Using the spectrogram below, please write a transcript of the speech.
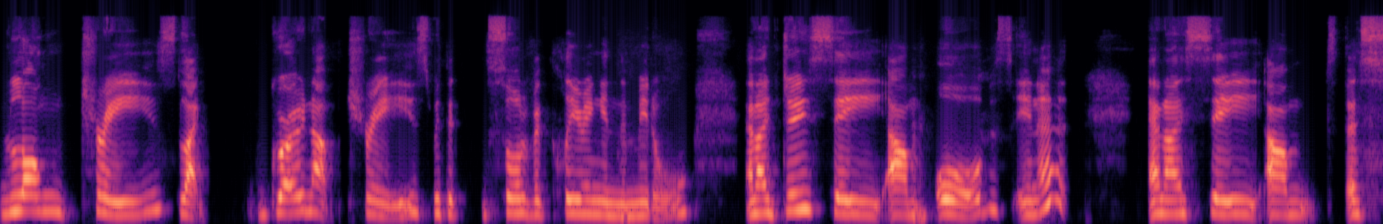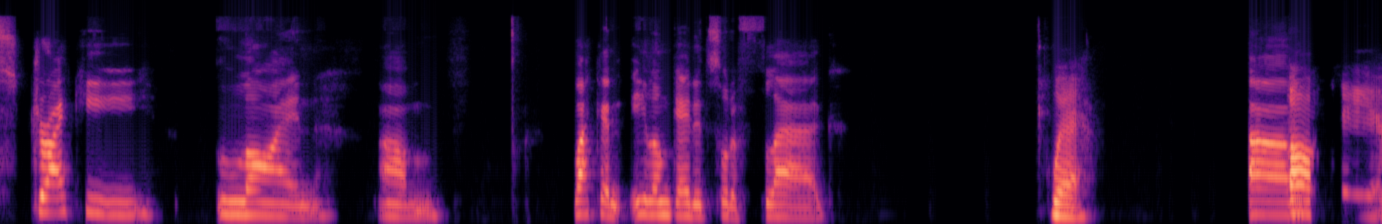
long trees, like grown up trees with a sort of a clearing in the middle. And I do see um, orbs in it. And I see um, a striky line, um, like an elongated sort of flag. where? Um, oh, yeah.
